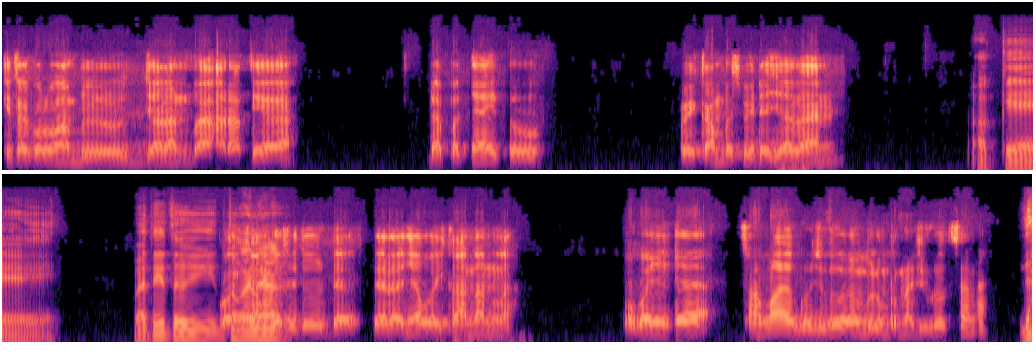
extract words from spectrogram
Kita kalau ngambil jalan barat ya dapatnya itu. Waikambas beda jalan Oke. Berarti itu hitungannya Waikambas itu da- daerahnya Waikanan lah pokoknya sama gue juga yang belum pernah juga ke sana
